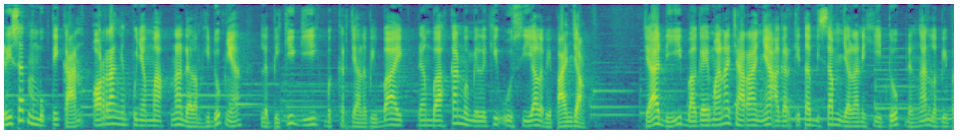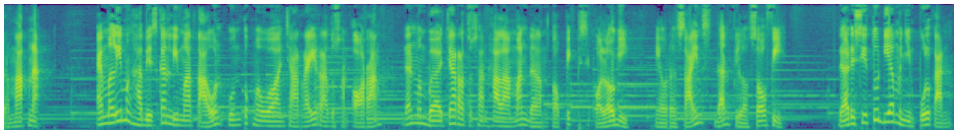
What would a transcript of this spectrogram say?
Riset membuktikan orang yang punya makna dalam hidupnya lebih gigih, bekerja lebih baik, dan bahkan memiliki usia lebih panjang. Jadi, bagaimana caranya agar kita bisa menjalani hidup dengan lebih bermakna? Emily menghabiskan lima tahun untuk mewawancarai ratusan orang dan membaca ratusan halaman dalam topik psikologi, neuroscience, dan filosofi. Dari situ dia menyimpulkan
